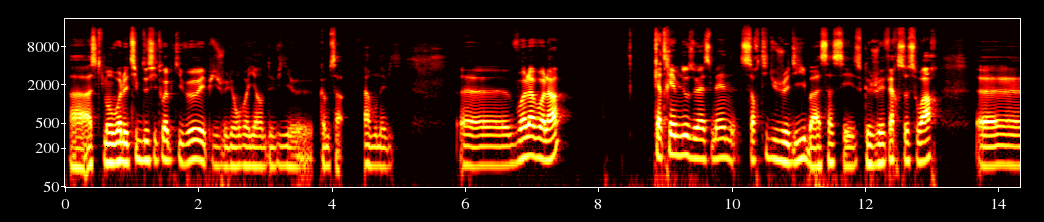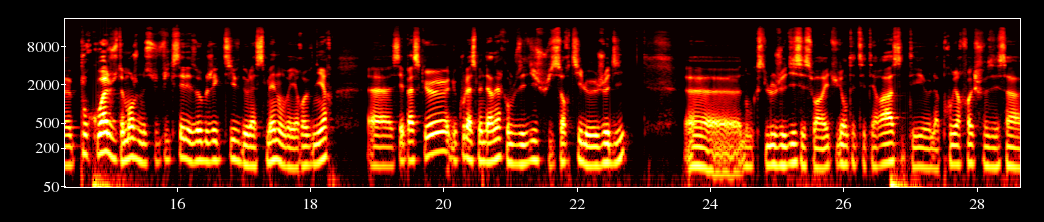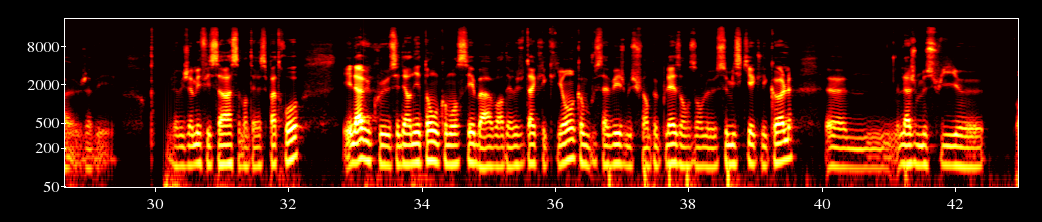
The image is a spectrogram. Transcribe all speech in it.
ce qu'il m'envoie le type de site web qu'il veut et puis je vais lui envoyer un devis comme ça, à mon avis. voilà, voilà. quatrième news de la semaine, sortie du jeudi, bah ça c'est ce que je vais faire ce soir. Euh, pourquoi justement je me suis fixé les objectifs de la semaine, on va y revenir. Euh, c'est parce que du coup la semaine dernière, comme je vous ai dit, je suis sorti le jeudi. Euh, donc le jeudi c'est soirée étudiante, etc. C'était la première fois que je faisais ça. J'avais, j'avais jamais fait ça, ça m'intéressait pas trop. Et là, vu que ces derniers temps, on commençait bah, à avoir des résultats avec les clients, comme vous savez, je me suis un peu plaisir en faisant le semi-ski avec l'école. Là, je me suis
